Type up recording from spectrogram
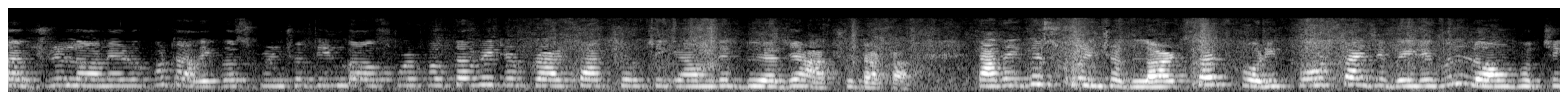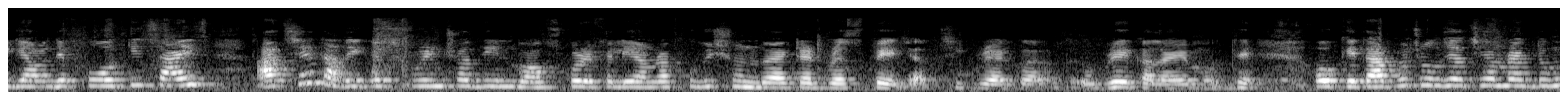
লাক্সারি লনের উপর। তাদেরকে স্ক্রিনশট দিন বা অফার ফেলতে হবে। এটার প্রাইস থাকছে হচ্ছে গিয়ে আমাদের দুই হাজার আটশো টাকা। তাদেরকে screenshot large size forty four size available long হচ্ছে গিয়ে আমাদের ফোর্টি সাইজ আছে। তাদেরকে স্ক্রিনশট দিন বক্স করে ফেলি। আমরা খুবই সুন্দর একটা ড্রেস পেয়ে যাচ্ছি গ্রে কালারের মধ্যে। ওকে তারপর চলে যাচ্ছে আমরা একদম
